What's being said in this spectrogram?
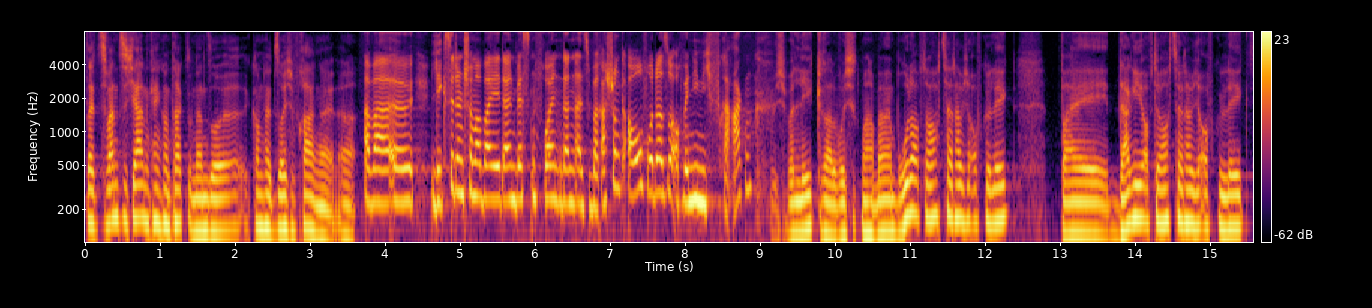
seit 20 Jahren kein Kontakt und dann so, äh, kommen halt solche Fragen halt. Ja. Aber äh, legst du denn schon mal bei deinen besten Freunden dann als Überraschung auf oder so, auch wenn die nicht fragen? Ich überlege gerade, wo ich das gemacht habe. Bei meinem Bruder auf der Hochzeit habe ich aufgelegt. Bei Dagi auf der Hochzeit habe ich aufgelegt.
